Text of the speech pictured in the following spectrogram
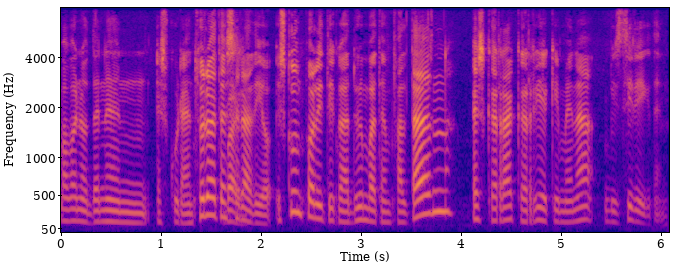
Ba, bueno, denen eskura. Entzura eta bai. zera dio. Izkunt politika duen baten faltan, eskerrak herri ekimena bizirik den.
